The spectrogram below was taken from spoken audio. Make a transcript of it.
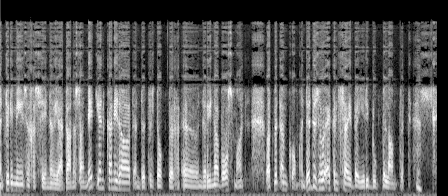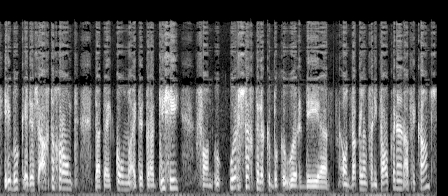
en toe die mense gesê nou ja, dan is daar net een kandidaat en dit is dokter uh, Nerina Bosman wat met inkom. En dit is hoe ek en sy by hierdie boek beland het. Hierdie boek het 'n agtergrond dat hy kom uit 'n tradisie van oorsigtelike boeke oor die uh, ontwikkeling van die taalkunde in Afrikaans.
